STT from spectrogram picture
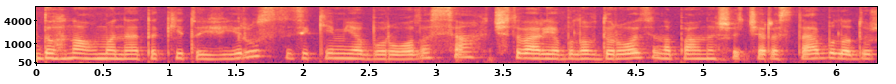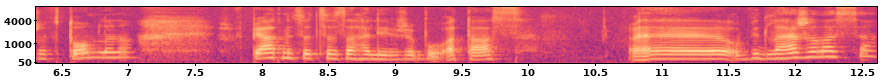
догнав мене такий той вірус, з яким я боролася. В четвер я була в дорозі, напевне, ще через те була дуже втомлена. В п'ятницю це взагалі вже був атас. Е, відлежалася.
